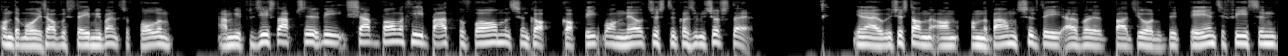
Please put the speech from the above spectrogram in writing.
under Moyes, obviously, and we went to Fulham and we produced absolutely shabolically bad performance and got, got beat 1 0 just because it was just a, you know, it was just on the on, on the bounce of the of a bad year of the defeat, and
